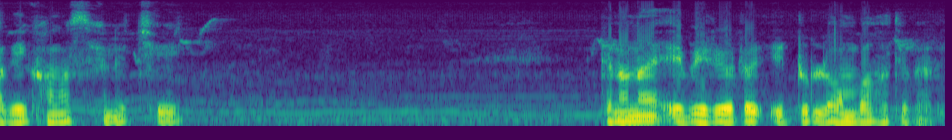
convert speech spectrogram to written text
আগেই ক্ষমা চেয়ে নিচ্ছি। কেননা এই ভিডিওটা একটু লম্বা হতে পারে।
